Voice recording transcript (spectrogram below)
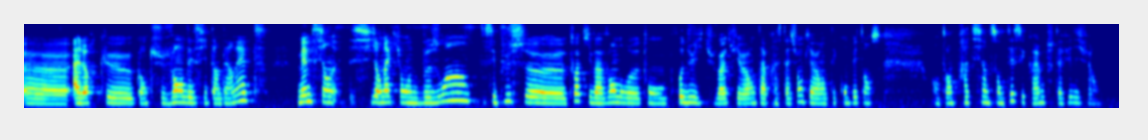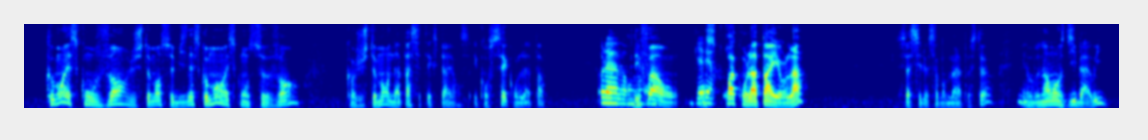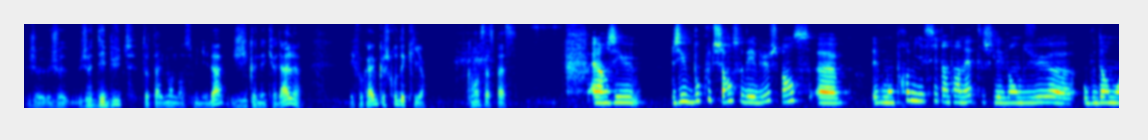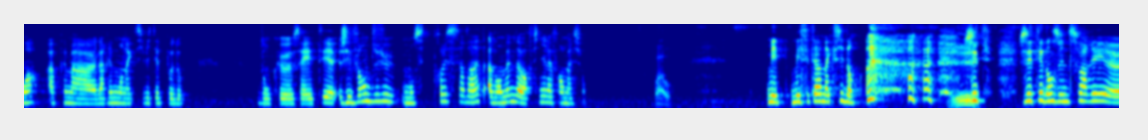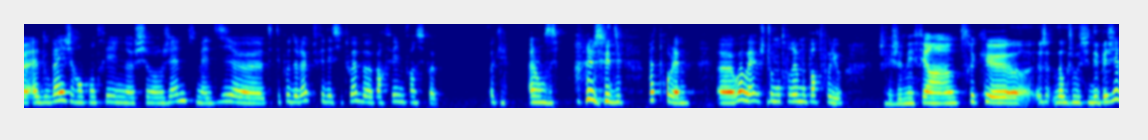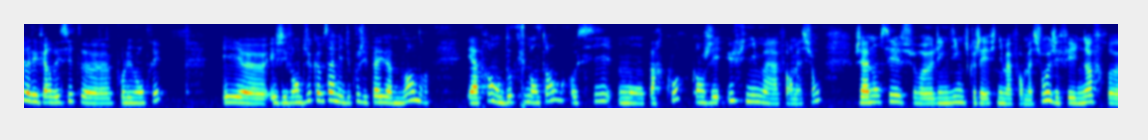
Euh, alors que quand tu vends des sites internet, même s'il y, en- s'il y en a qui ont besoin, c'est plus euh, toi qui vas vendre ton produit, tu vois, tu vas vendre ta prestation, qui va vendre tes compétences. En tant que praticien de santé, c'est quand même tout à fait différent. Comment est-ce qu'on vend justement ce business? Comment est-ce qu'on se vend quand justement on n'a pas cette expérience et qu'on sait qu'on ne l'a pas? Oh là, bon, Des fois, on, on se croit qu'on l'a pas et on l'a. Ça, c'est le syndrome de l'imposteur. Mm. Et au bout d'un moment, on se dit, bah oui, je, je, je débute totalement dans ce milieu-là, j'y connais que dalle. Il faut quand même que je trouve des clients. Comment ça se passe? Alors, j'ai eu, j'ai eu beaucoup de chance au début, je pense. Euh, mon premier site internet, je l'ai vendu euh, au bout d'un mois après ma, l'arrêt de mon activité de podo. Donc, euh, ça a été. J'ai vendu mon site, premier site internet avant même d'avoir fini la formation. Waouh. Mais, mais c'était un accident. Oui. J'étais, j'étais dans une soirée à Dubaï, j'ai rencontré une chirurgienne qui m'a dit T'étais podologue, tu fais des sites web, parfait, il me faut un site web. Ok, allons-y. j'ai dit Pas de problème. Euh, ouais, ouais, je te montrerai mon portfolio. J'avais jamais fait un truc. euh, donc je me suis dépêchée d'aller faire des sites euh, pour lui montrer. Et, et j'ai vendu comme ça, mais du coup, j'ai pas eu à me vendre. Et après, en documentant aussi mon parcours, quand j'ai eu fini ma formation, j'ai annoncé sur LinkedIn que j'avais fini ma formation et j'ai fait une offre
